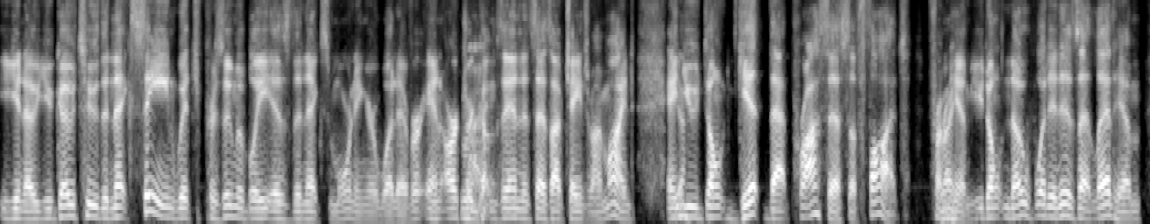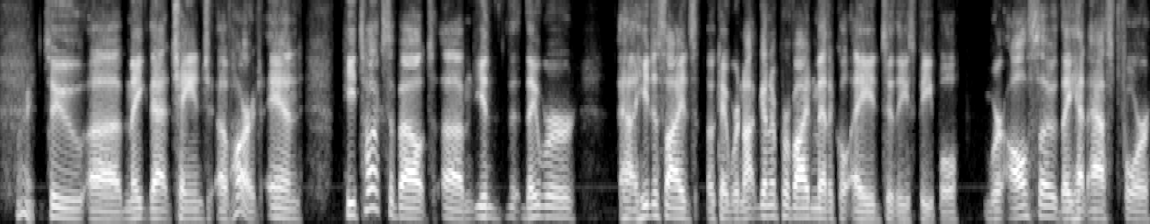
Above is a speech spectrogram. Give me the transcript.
You know, you go to the next scene, which presumably is the next morning or whatever, and Archer right. comes in and says, "I've changed my mind," and yeah. you don't get that process of thought from right. him. You don't know what it is that led him right. to uh, make that change of heart. And he talks about um, you, they were uh, he decides okay we're not going to provide medical aid to these people we're also they had asked for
